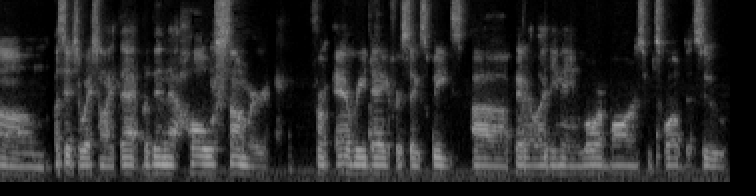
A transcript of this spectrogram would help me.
um, a situation like that. But then that whole summer, from every day for six weeks, uh, I had a lady named Laura Barnes from 12 to 2,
